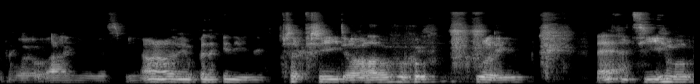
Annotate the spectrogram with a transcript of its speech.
a bojování do vesmíru. No, no, to mě úplně taky nejvíc. Přepřít o hlavu kvůli ne, címu.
